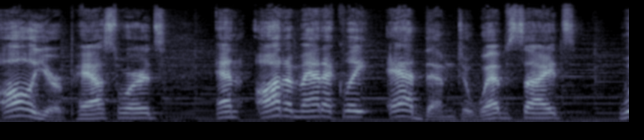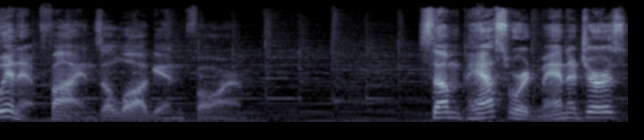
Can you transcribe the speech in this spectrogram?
all your passwords and automatically add them to websites when it finds a login form. Some password managers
